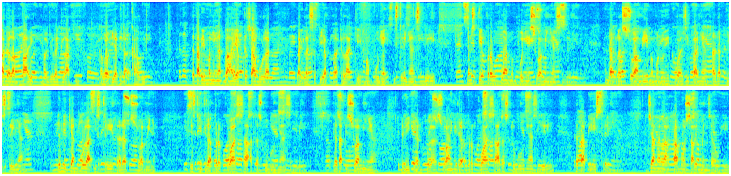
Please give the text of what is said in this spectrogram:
adalah baik bagi laki-laki kalau ia tidak kawin. tetapi mengingat bahaya percabulan, baiklah setiap laki-laki mempunyai istrinya sendiri, dan setiap perempuan mempunyai suaminya sendiri hendaklah suami memenuhi kewajibannya terhadap istrinya, demikian pula istri terhadap suaminya. Istri tidak berkuasa atas tubuhnya sendiri, tetapi suaminya. Demikian pula suami tidak berkuasa atas tubuhnya sendiri, tetapi istrinya. Janganlah kamu saling menjauhi,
